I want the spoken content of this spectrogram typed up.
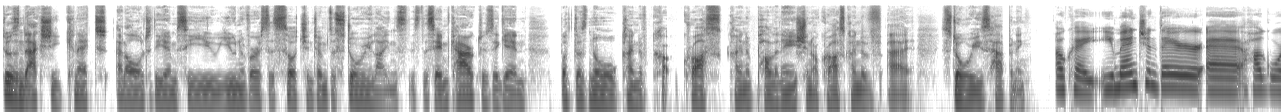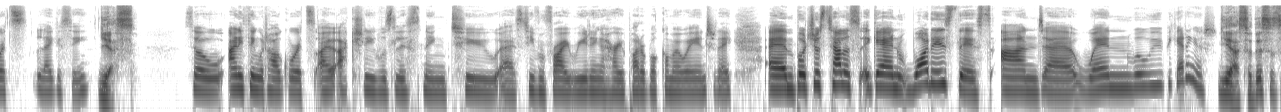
doesn't actually connect at all to the MCU universe as such in terms of storylines. It's the same characters again, but there's no kind of co- cross kind of pollination or cross kind of uh, stories happening. okay, you mentioned there uh, Hogwarts Legacy. Yes. So anything with Hogwarts, I actually was listening to uh, Stephen Fry reading a Harry Potter book on my way in today. Um, but just tell us again, what is this, and uh, when will we be getting it? Yeah, so this is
